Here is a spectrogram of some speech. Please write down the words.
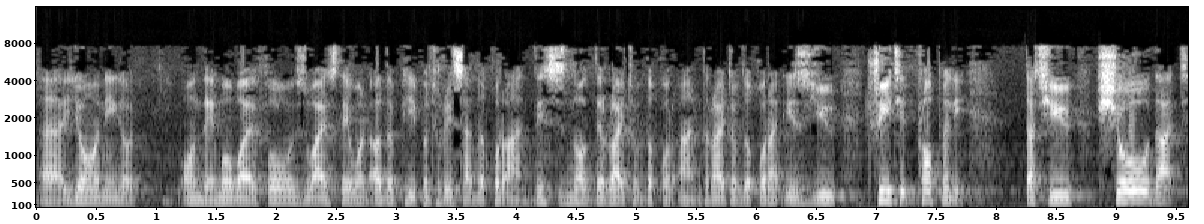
uh, yawning or on their mobile phones whilst they want other people to recite the Quran. This is not the right of the Quran. The right of the Quran is you treat it properly. That you show that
